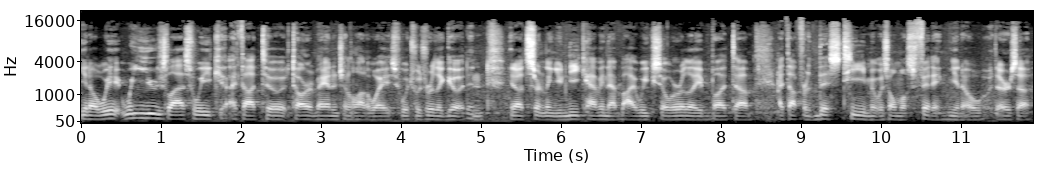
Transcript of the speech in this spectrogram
you know, we we used last week, I thought, to to our advantage in a lot of ways, which was really good. And you know, it's certainly unique having that bye week so early. But uh, I thought for this team, it was almost fitting. You know, there's a,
